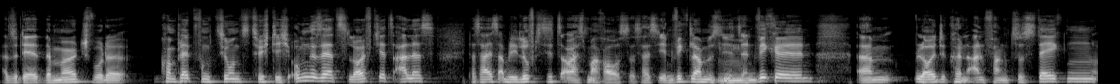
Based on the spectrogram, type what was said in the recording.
also der, der Merge wurde komplett funktionstüchtig umgesetzt, läuft jetzt alles. Das heißt aber, die Luft ist jetzt auch erstmal raus. Das heißt, die Entwickler müssen mhm. jetzt entwickeln, ähm, Leute können anfangen zu staken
